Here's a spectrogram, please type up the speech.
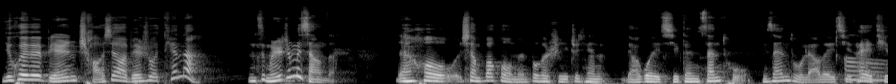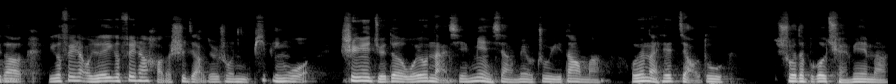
你就会被别人嘲笑。别人说：“天哪，你怎么是这么想的？”然后像包括我们不合时宜之前聊过一期跟三土跟三土聊的一期，他也提到一个非常我觉得一个非常好的视角，就是说你批评我是因为觉得我有哪些面相没有注意到吗？我有哪些角度？说的不够全面吗？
